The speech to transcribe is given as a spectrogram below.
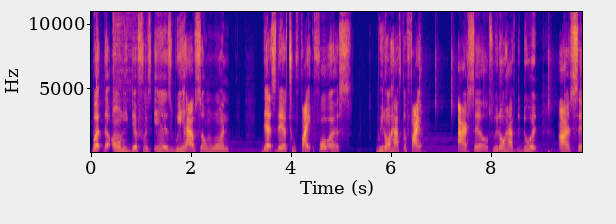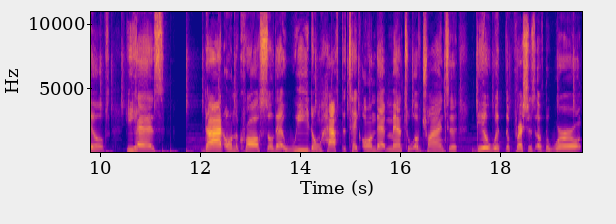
but the only difference is we have someone that's there to fight for us. We don't have to fight ourselves. We don't have to do it ourselves. He has died on the cross so that we don't have to take on that mantle of trying to deal with the pressures of the world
